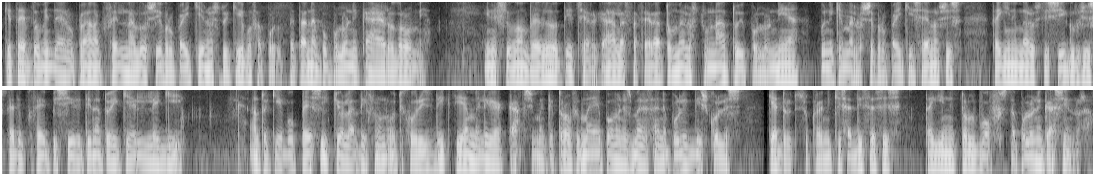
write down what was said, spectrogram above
και τα 70 αεροπλάνα που θέλει να δώσει η Ευρωπαϊκή Ένωση στο Κίεβο θα πετάνε από πολωνικά αεροδρόμια. Είναι σχεδόν βέβαιο ότι έτσι αργά αλλά σταθερά το μέλος του ΝΑΤΟ, η Πολωνία, που είναι και μέλος της Ευρωπαϊκής Ένωσης, θα γίνει μέρος της σύγκρουσης, κάτι που θα επισύρει την ατοική αλληλεγγύη. Αν το Κίεβο πέσει και όλα δείχνουν ότι χωρίς δίκτυα, με λίγα καύσιμα και τρόφιμα, οι επόμενες μέρες θα είναι πολύ δύσκολες. Κέντρο της Ουκρανικής αντίστασης θα γίνει το Λβόφ στα πολωνικά σύνορα.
